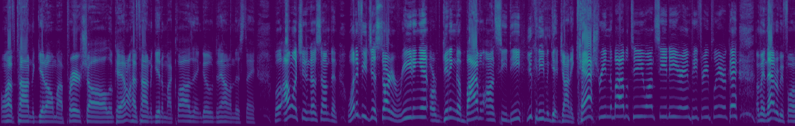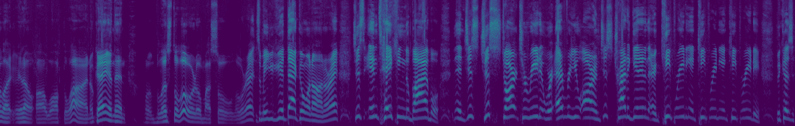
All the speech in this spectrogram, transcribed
I don't have time to get on my prayer shawl, okay? I don't have time to get in my closet and go down on this thing. Well, I want you to know something. What if you just started reading it or getting a Bible on CD? You can even get Johnny Cash reading the Bible to you on CD or MP3 player, okay? I mean, that would be fun, like, you know, I'll walk the line, okay? And then, well, bless the Lord, oh my soul, all right? So, I mean, you can get that going on, all right? Just in taking the Bible, and just, just start to read it wherever you are and just try to get in there and keep reading and keep reading and keep reading. Because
